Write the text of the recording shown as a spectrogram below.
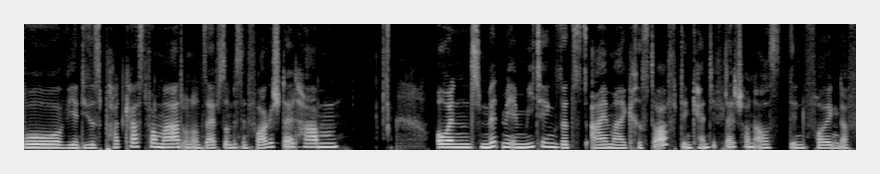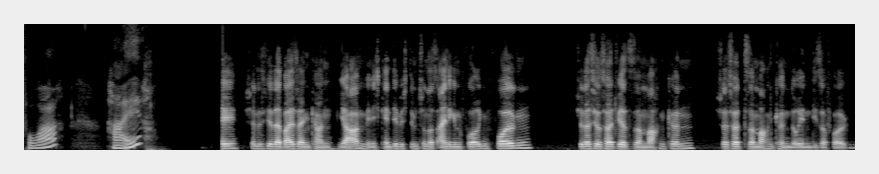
wo wir dieses Podcast-Format und uns selbst so ein bisschen vorgestellt haben. Und mit mir im Meeting sitzt einmal Christoph, den kennt ihr vielleicht schon aus den Folgen davor. Hi. Hey, schön, dass ich hier dabei sein kann. Ja, ich kenne dir bestimmt schon aus einigen vorigen Folgen. Schön, dass wir das heute wieder zusammen machen können. Schön, dass wir heute zusammen machen können, Doreen, in dieser Folge.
